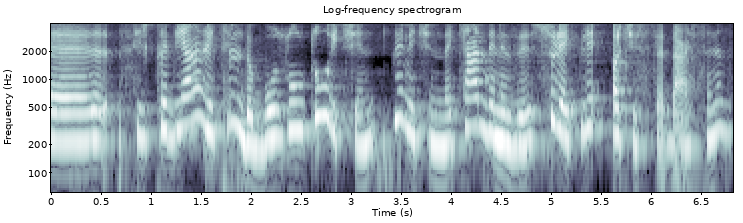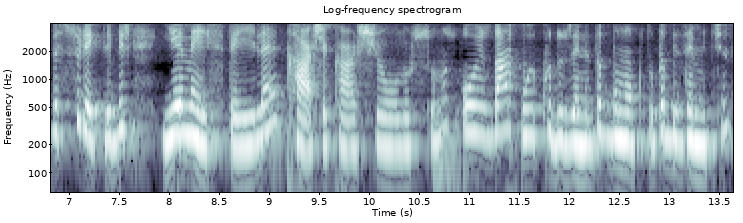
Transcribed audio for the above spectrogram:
e, sirkadiyen ritim de bozulduğu için gün içinde kendinizi sürekli aç hissedersiniz ve sürekli bir yeme isteğiyle karşı karşıya olursunuz. O yüzden uyku düzeni de bu noktada bizim için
